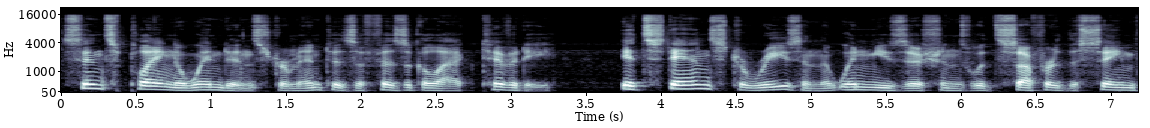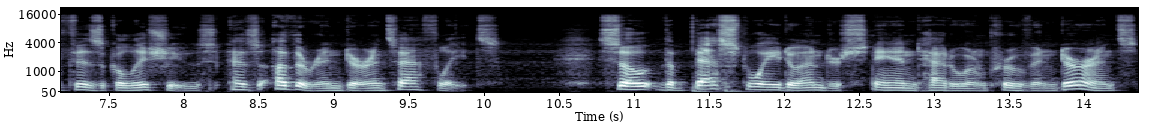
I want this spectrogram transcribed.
Since playing a wind instrument is a physical activity, it stands to reason that wind musicians would suffer the same physical issues as other endurance athletes. So, the best way to understand how to improve endurance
